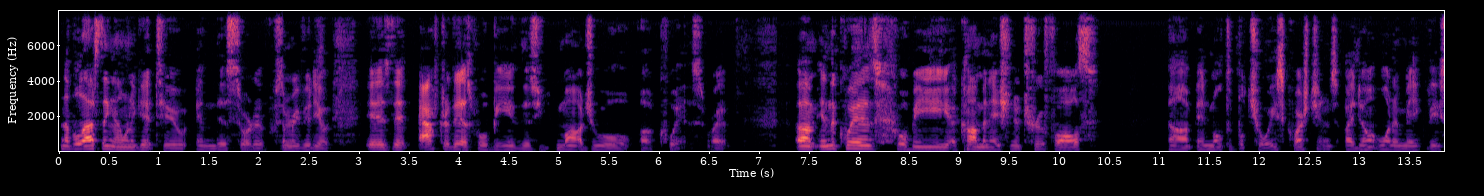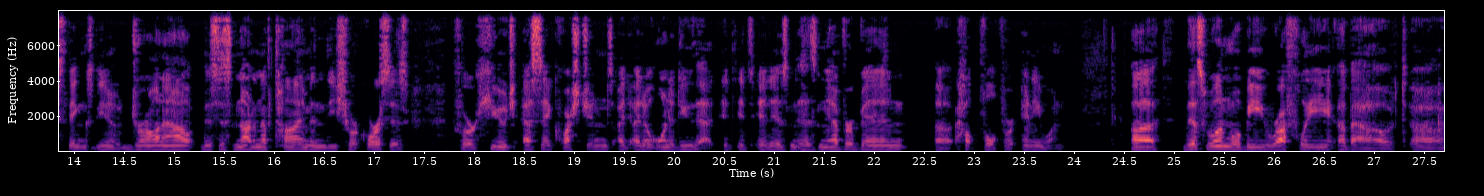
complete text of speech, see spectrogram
Now, the last thing I want to get to in this sort of summary video is that after this will be this module uh, quiz, right? Um, in the quiz will be a combination of true, false, um, and multiple choice questions. I don't want to make these things, you know, drawn out. This is not enough time in these short courses for huge essay questions. I, I don't want to do that. It, it, it is, has never been uh, helpful for anyone. Uh, this one will be roughly about uh,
